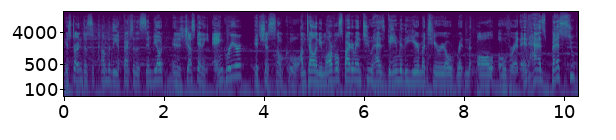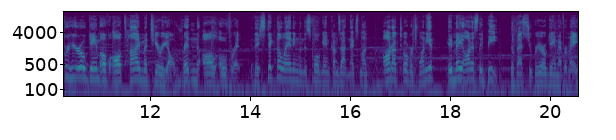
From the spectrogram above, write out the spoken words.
is starting to succumb to the effects of the symbiote and is just getting angrier. It's just so cool. I'm telling you, Marvel Spider-Man 2 has Game of the Year material written all over it. It has best superhero game of all time material written all over it. If they stick the landing when this full game comes out next month on October 20th, it may honestly be the best superhero game ever made.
